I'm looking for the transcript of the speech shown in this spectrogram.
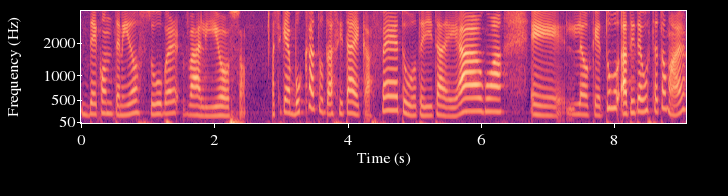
de contenido súper valioso. Así que busca tu tacita de café, tu botellita de agua, eh, lo que tú a ti te guste tomar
